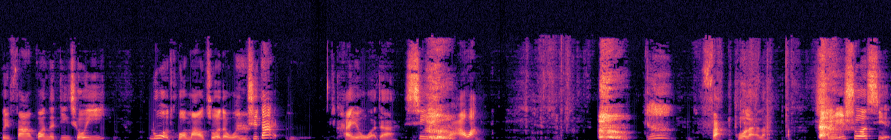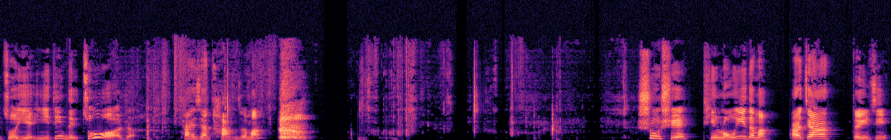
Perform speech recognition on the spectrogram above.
会发光的地球仪、骆驼毛做的文具袋，还有我的幸运娃娃。反过来了，谁说写作业一定得坐着？他还想躺着吗？数学挺容易的嘛，二加二等于几？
